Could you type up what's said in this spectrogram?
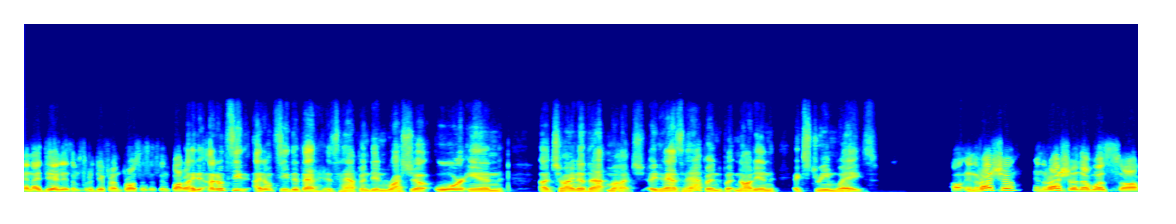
and idealism through different processes in parallel. I don't see I don't see that that has happened in Russia or in uh, China that much. It has happened, but not in extreme ways. Uh, in Russia, in Russia, there was uh,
